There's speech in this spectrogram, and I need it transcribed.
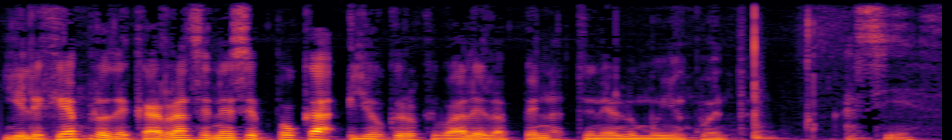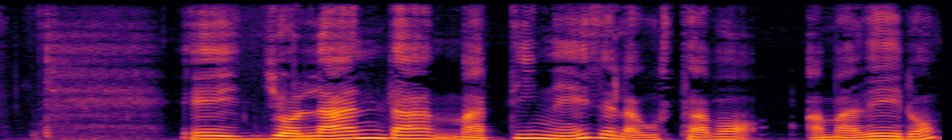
Y el ejemplo de Carranza en esa época yo creo que vale la pena tenerlo muy en cuenta. Así es. Eh, Yolanda Martínez de la Gustavo Amadero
